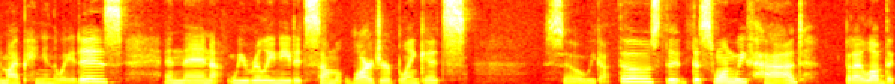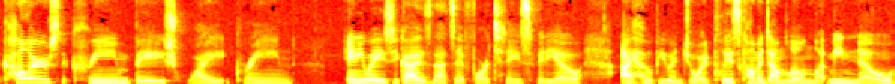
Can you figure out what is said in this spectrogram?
in my opinion, the way it is. And then we really needed some larger blankets, so we got those. The, this one we've had, but I love the colors the cream, beige, white, green. Anyways, you guys, that's it for today's video. I hope you enjoyed. Please comment down below and let me know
